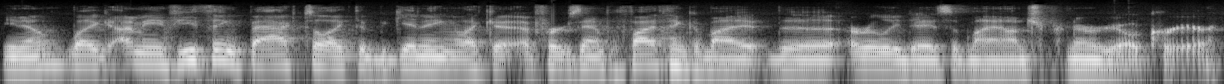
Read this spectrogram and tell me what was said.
You know, like I mean, if you think back to like the beginning, like uh, for example, if I think of my the early days of my entrepreneurial career,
